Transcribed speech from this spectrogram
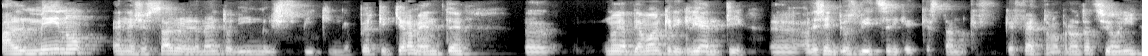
almeno è necessario l'elemento di English speaking, perché chiaramente eh, noi abbiamo anche dei clienti, eh, ad esempio svizzeri, che, che, stanno, che, che effettuano prenotazioni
